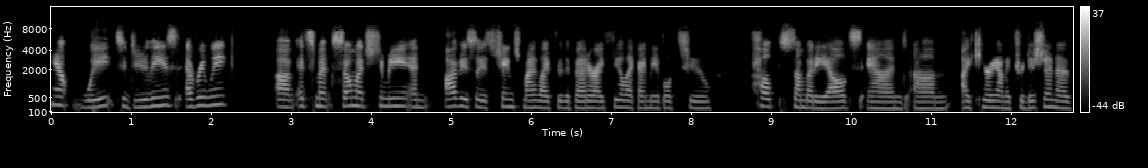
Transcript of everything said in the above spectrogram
can't wait to do these every week. Um, it's meant so much to me. And obviously, it's changed my life for the better. I feel like I'm able to help somebody else. And um, I carry on a tradition of,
